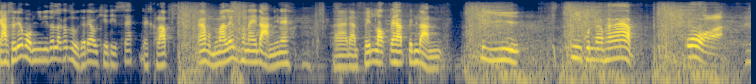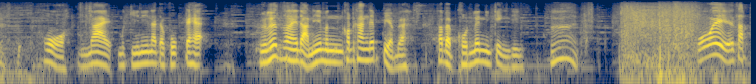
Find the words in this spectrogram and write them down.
กลับสวัสดีผมยินดีต้อนรับเข้าสู่จะได้โอเคทีเซตนะครับนะผมมาเล่นสไนด์ด่านนี้นะอ่าด่านเฟสล็อกนะครับ เป็นด่านดี มีคุณภาพ โอ้โหยิงได้เมื่อกี้นี่น่าจะฟุกนะฮะ คือเล่นสไนด์ด่านนี้มันค่อนข้างได้เปรียบนะถ้าแบบคนเล่นเก่งจริงโอ้ยสัตว์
